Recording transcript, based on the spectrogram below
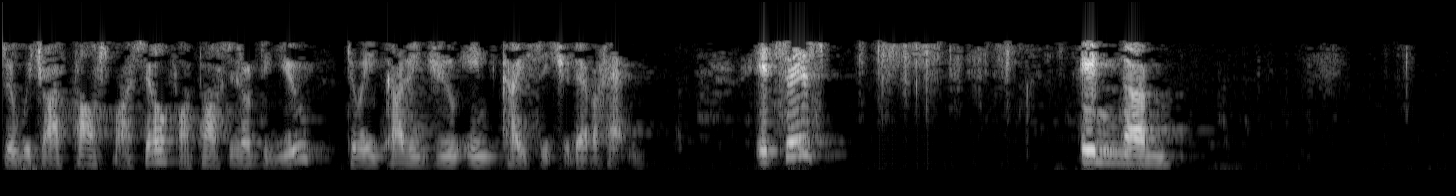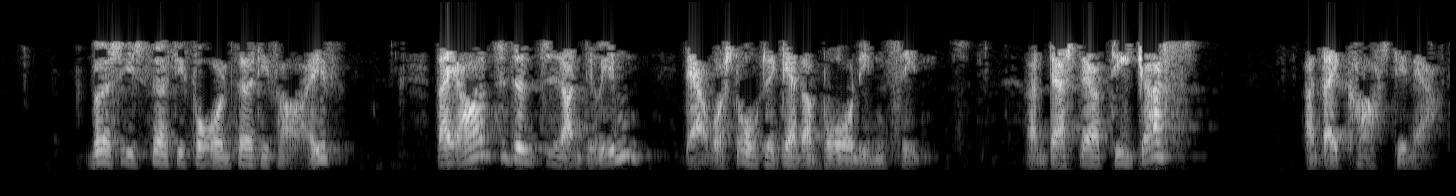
through which I've passed myself. I pass it on to you to encourage you in case it should ever happen. It says in um, verses 34 and 35, they answered unto him, Thou wast altogether born in sins, and dost thou teach us? And they cast him out.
